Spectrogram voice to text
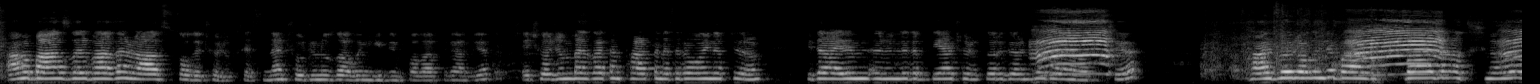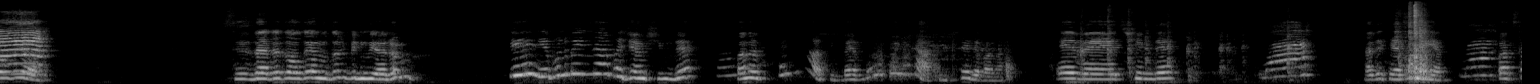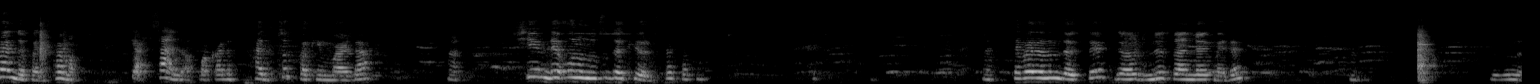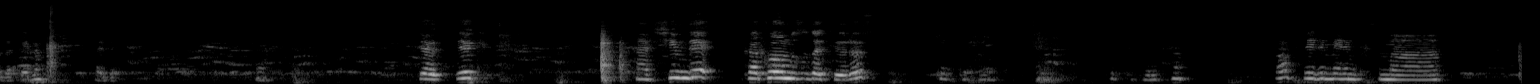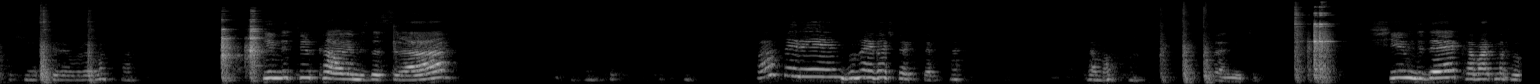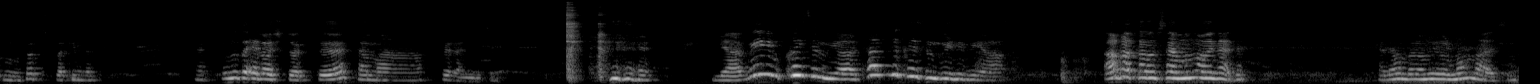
Ama bazıları bazen rahatsız oluyor çocuk sesinden. Çocuğunuzu alın gidin falan filan diyor. E çocuğumu ben zaten parkta mesela oynatıyorum. Bir daha evimin önünde de diğer çocukları görünce de oynamak istiyor. Hal böyle olunca bazı, bazen atışmalar oluyor. Sizlerde de oluyor mudur bilmiyorum. Ee, ya bunu ben ne yapacağım şimdi? Bana ben ne yapayım ben bunu ben ne yapayım söyle bana. Evet şimdi hadi kendin yap. Bak sen dök hadi tamam. Gel sen dök bakalım. Hadi tut bakayım bardağı. Şimdi unumuzu döküyoruz. Dök bakayım. Heh, Sever Hanım döktü. Gördünüz ben dökmedim. Şimdi bunu da dökelim. Hadi. Döktük. Heh, şimdi kakaomuzu döküyoruz. Dök bakalım. Dök bakalım. Aferin benim kızıma. Şunu şöyle vuralım. Heh. Şimdi Türk kahvemizde sıra. Aferin. Bunu Eloş döktü. Heh. Tamam. Dur anneciğim. Şimdi de kabartma tozumuzda tut bakayım dök. Bunu da Eloş döktü. Tamam. Ver anneciğim. ya benim kızım ya. Tatlı kızım benim ya. Al bakalım sen bunu oyna hadi. Hadi ama ben onu yoğurmam lazım.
